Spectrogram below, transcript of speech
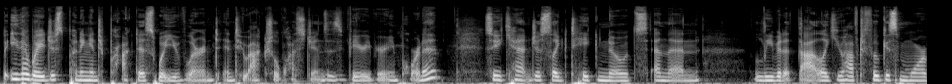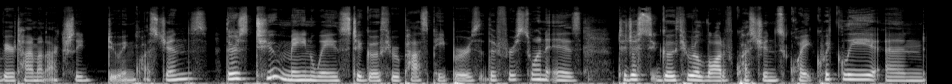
But either way, just putting into practice what you've learned into actual questions is very, very important. So you can't just like take notes and then leave it at that. Like, you have to focus more of your time on actually doing questions. There's two main ways to go through past papers. The first one is to just go through a lot of questions quite quickly and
